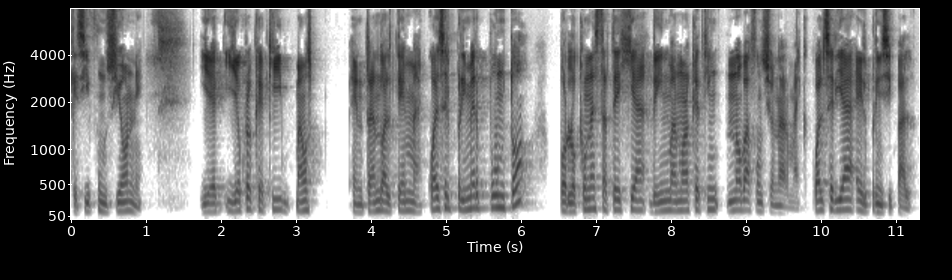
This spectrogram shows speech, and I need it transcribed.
que sí funcione. Y, y yo creo que aquí vamos entrando al tema. ¿Cuál es el primer punto por lo que una estrategia de inbound marketing no va a funcionar, Mike? ¿Cuál sería el principal?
